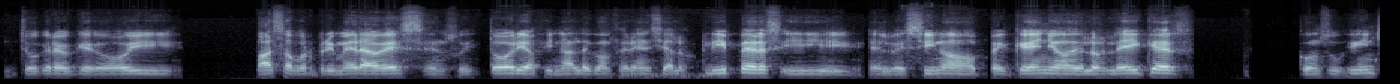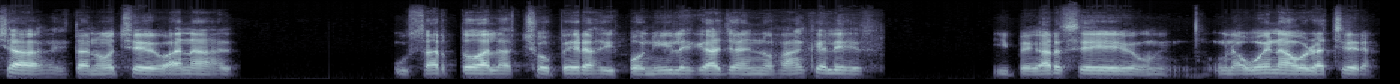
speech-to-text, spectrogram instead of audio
yo creo que hoy pasa por primera vez en su historia final de conferencia los Clippers y el vecino pequeño de los Lakers con sus hinchas esta noche van a usar todas las choperas disponibles que haya en Los Ángeles y pegarse una buena borrachera.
